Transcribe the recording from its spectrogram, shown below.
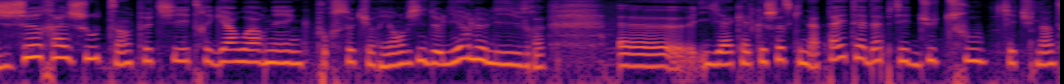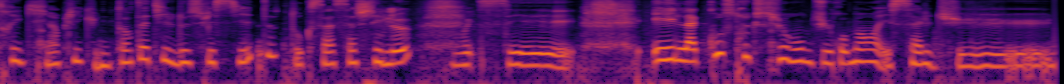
Je rajoute un petit trigger warning pour ceux qui auraient envie de lire le livre. Euh, il y a quelque chose qui n'a pas été adapté du tout, qui est une intrigue qui implique une tentative de suicide. Donc ça, sachez-le. Oui. C'est et la construction du roman et celle du...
